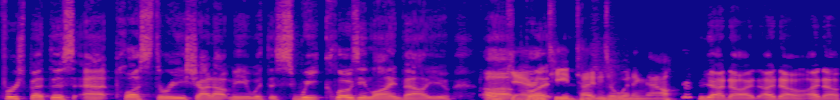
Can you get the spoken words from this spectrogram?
first bet this at plus three. Shout out me with the sweet closing line value. Oh, uh, guaranteed but, Titans are winning now. Yeah, no, I, I know, I know.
